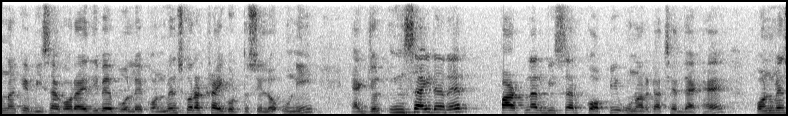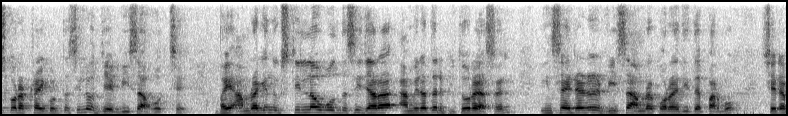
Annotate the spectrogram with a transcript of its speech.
ওনাকে ভিসা করাই দিবে বলে কনভিন্স করার ট্রাই করতেছিল, উনি একজন ইনসাইডারের পার্টনার ভিসার কপি ওনার কাছে দেখায় কনভিন্স করার ট্রাই করতেছিল যে ভিসা হচ্ছে। ভাই আমরা কিন্তু স্টিল নাও বলতেছি যারা আমিরাতের ভিতরে আছেন ইনসাইডারের ভিসা আমরা করাই দিতে পারব। সেটা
